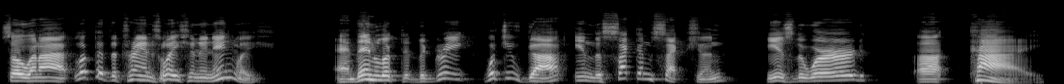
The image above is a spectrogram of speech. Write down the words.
So when I looked at the translation in English and then looked at the Greek, what you've got in the second section is the word uh, kai.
